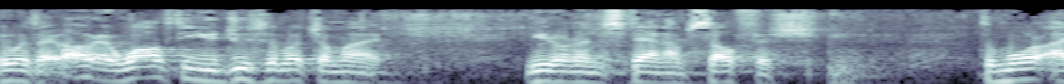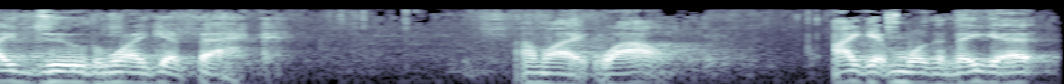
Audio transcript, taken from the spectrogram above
It was like, all right, Walter, you do so much. I'm like, you don't understand. I'm selfish. The more I do, the more I get back. I'm like, wow, I get more than they get.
